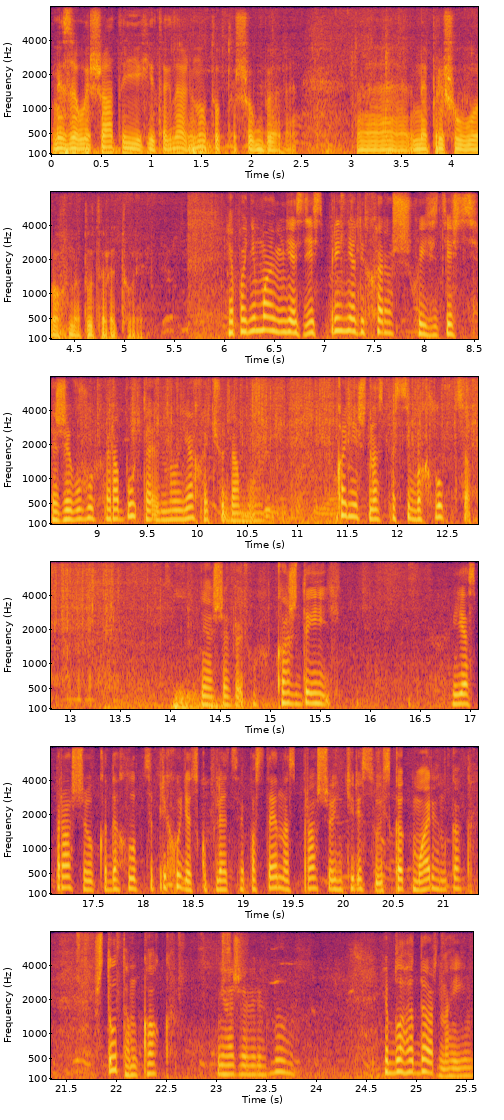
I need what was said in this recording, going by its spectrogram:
не залишати їх і так далі. Ну, тобто, щоб е, не прийшов ворог на ту територію. Я понимаю, меня здесь приняли хорошо, я здесь живу, работаю, но я хочу домой. Конечно, спасибо хлопцам. Я же говорю, каждый... Я спрашиваю, когда хлопцы приходят скупляться, я постоянно спрашиваю, интересуюсь, как Маринка, что там, как. Я же говорю, ну, я благодарна им.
